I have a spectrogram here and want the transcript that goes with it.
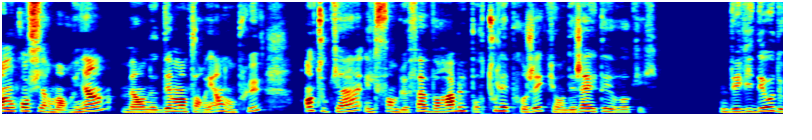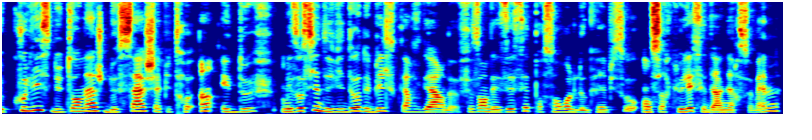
en ne confirmant rien, mais en ne démentant rien non plus. En tout cas, il semble favorable pour tous les projets qui ont déjà été évoqués. Des vidéos de coulisses du tournage de ça, chapitre 1 et 2, mais aussi des vidéos de Bill Skarsgård faisant des essais pour son rôle de Gripsou ont circulé ces dernières semaines,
